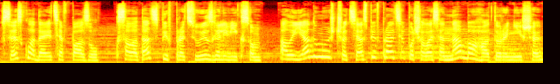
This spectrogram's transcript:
все складається в пазл. Ксалатат співпрацює з Галівіксом. Але я думаю, що ця співпраця почалася набагато раніше.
